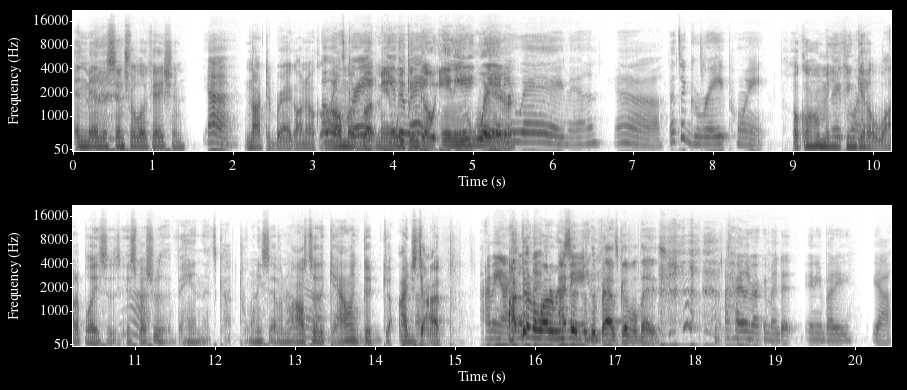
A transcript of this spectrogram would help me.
and man, the central location. Yeah, Not to brag on Oh, Oklahoma, great. but man, we Either can go anywhere. Any way, man. Yeah, that's a great point. Oklahoma, you Great can get a lot of places, especially with a van that's got 27 miles to the gallon. Good God. I just, I, I mean, I I've done a lot of I research mean, in the past couple days. I highly recommend it. Anybody? Yeah,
